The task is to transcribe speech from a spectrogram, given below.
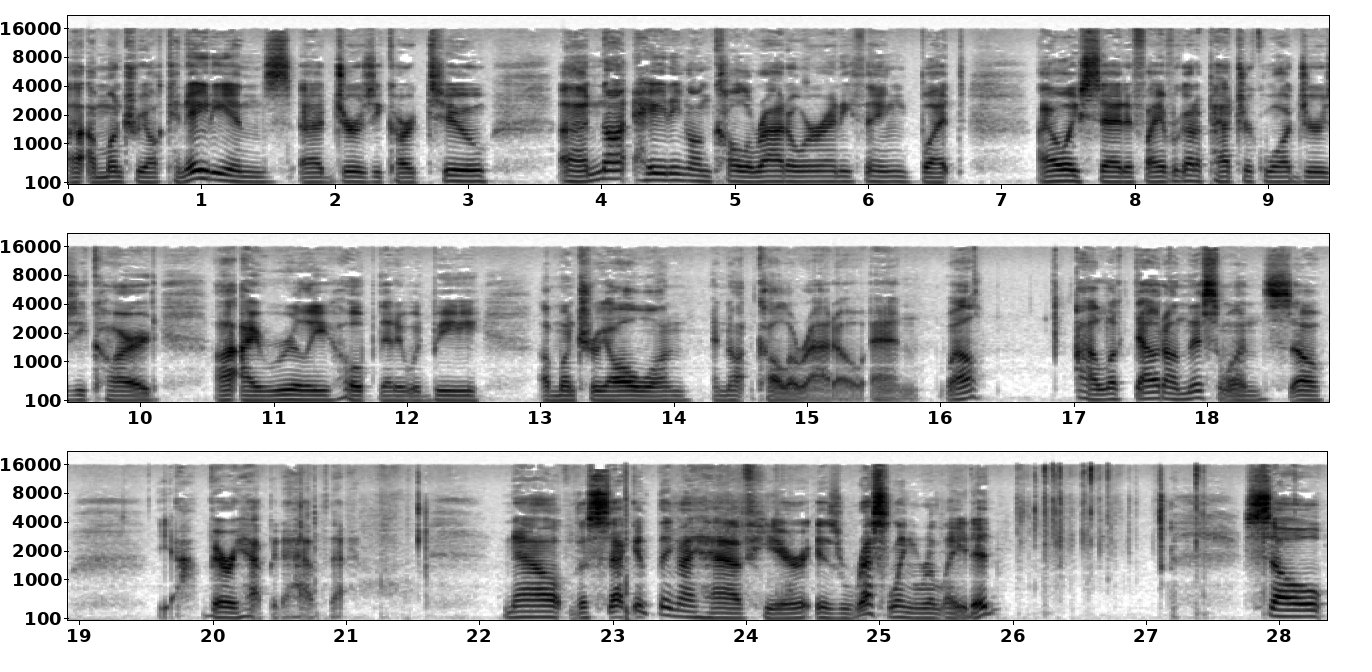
uh, a Montreal Canadiens uh, jersey card too. Uh, not hating on Colorado or anything, but I always said if I ever got a Patrick Roy jersey card, I really hoped that it would be a Montreal one and not Colorado. And well, I looked out on this one, so yeah, very happy to have that. Now, the second thing I have here is wrestling related. So,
